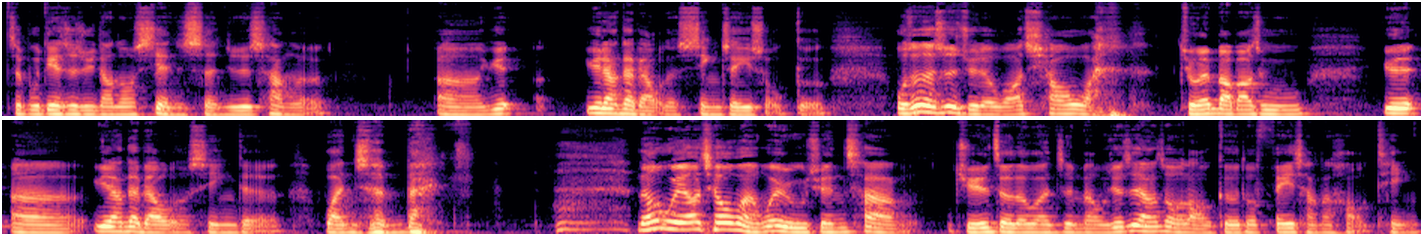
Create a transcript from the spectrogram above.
这部电视剧当中现身，就是唱了呃《月月亮代表我的心》这一首歌。我真的是觉得我要敲完 九 M 八八出月呃《月亮代表我的心》的完整版。然后我也要敲完魏如萱唱《抉择》的完整版，我觉得这两首老歌都非常的好听。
